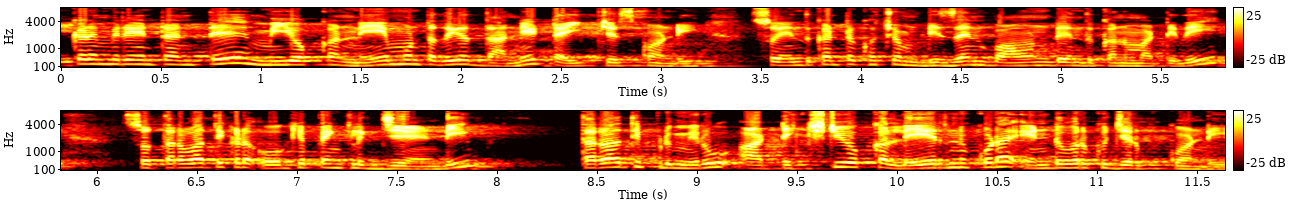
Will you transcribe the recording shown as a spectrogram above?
ఇక్కడ మీరు ఏంటంటే మీ యొక్క నేమ్ ఉంటుంది కదా దాన్ని టైప్ చేసుకోండి. సో ఎందుకంటే కొంచెం డిజైన్ బాగుండేందుకు అనమాట ఇది. సో తర్వాత ఇక్కడ ఓకే పైన క్లిక్ చేయండి. తర్వాత ఇప్పుడు మీరు ఆ టెక్స్ట్ యొక్క లేయర్ని కూడా ఎండ్ వరకు జరుపుకోండి.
